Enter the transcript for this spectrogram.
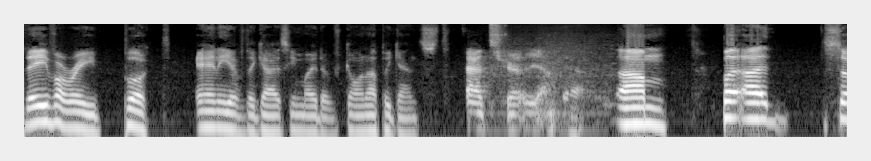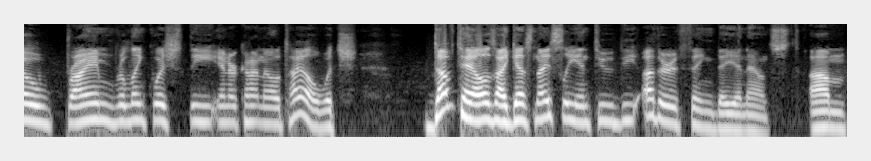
they've already booked any of the guys he might have gone up against. that's true yeah Um, but, uh, so Bryan relinquished the Intercontinental title, which dovetails, I guess, nicely into the other thing they announced. Um,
